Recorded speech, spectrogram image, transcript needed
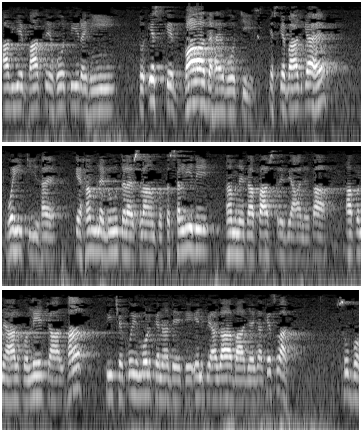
اب یہ باتیں ہوتی رہیں تو اس کے بعد ہے وہ چیز۔ اس کے بعد کیا ہے؟ وہی چیز ہے کہ ہم نے لوت علیہ السلام کو تسلی دی، ہم نے کہا، فاستر بیال کا، اپنے حال کو لے چال۔ ہاں پیچھے کوئی مڑ کے نہ دے کے ان پہ عذاب آ جائے گا۔ کس وقت؟ صبح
